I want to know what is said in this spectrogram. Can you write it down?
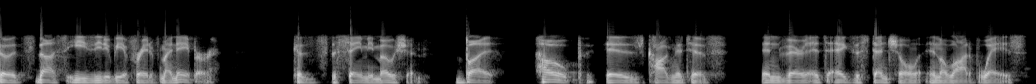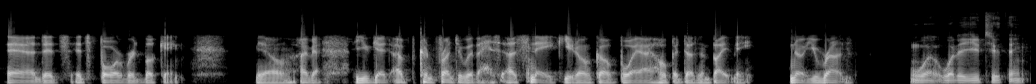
So it's thus easy to be afraid of my neighbor because it's the same emotion. But hope is cognitive and very it's existential in a lot of ways and it's it's forward looking. You know I bet you get up confronted with a, a, snake you don't go boy i hope it doesn't bite me. No you run. What what do you two think?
